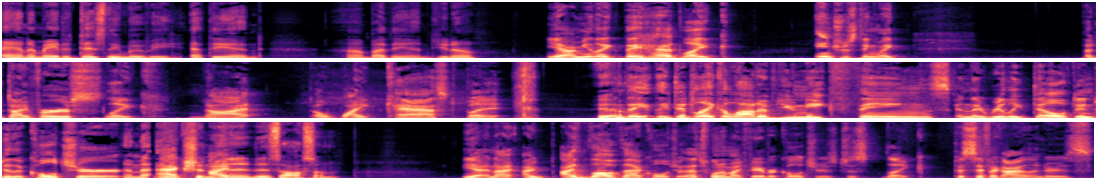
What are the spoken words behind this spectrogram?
animated Disney movie at the end. Uh, by the end, you know. Yeah, I mean like they had like interesting like a diverse like not a white cast, but Yeah. and they they did like a lot of unique things and they really delved into the culture and the Like, action I- in it is awesome. Yeah, and I, I I love that culture. That's one of my favorite cultures. Just like Pacific Islanders.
